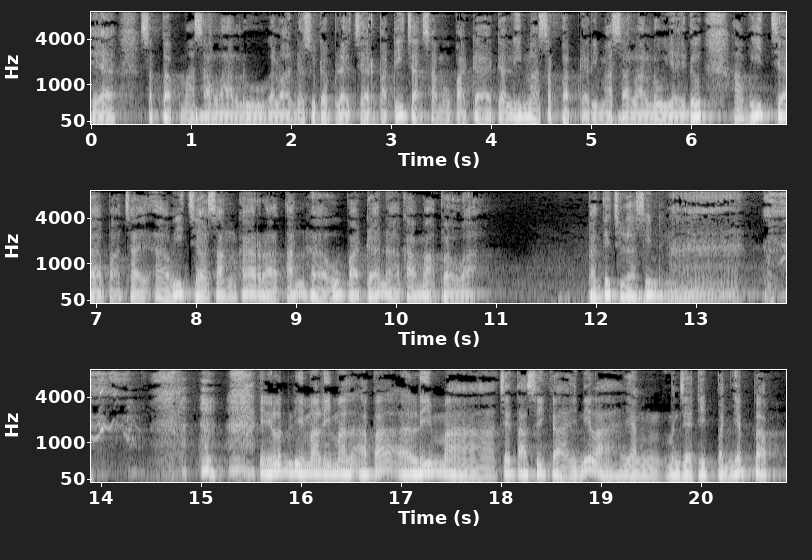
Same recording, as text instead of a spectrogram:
ya. Sebab masa lalu. Kalau anda sudah belajar padijak samupada ada lima sebab dari masa lalu yaitu awija pak awija sangkara tanha upadana kama bawa. Banti jelasin. Nah. Ini lima lima apa lima cetasika inilah yang menjadi penyebab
